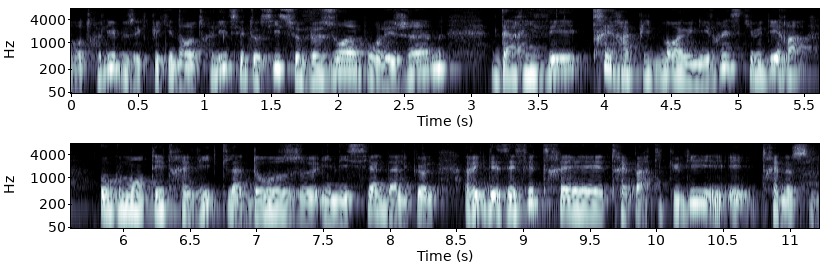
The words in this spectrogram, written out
votre livre, vous expliquez dans votre livre, c'est aussi ce besoin pour les jeunes d'arriver très rapidement à une ivresse, ce qui veut dire à augmenter très vite la dose initiale d'alcool, avec des effets très, très particuliers et très nocifs.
